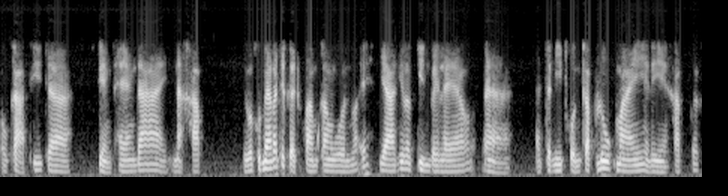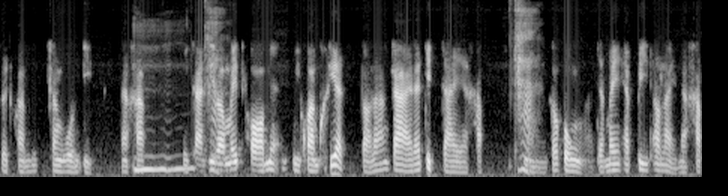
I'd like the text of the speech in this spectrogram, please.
โอกาสที่จะเสี่ยงแท้งได้นะครับ หรือว่าคุณแม่ก็จะเกิดความกังวลว่าเอ๊ะยาที่เรากินไปแล้ว อ่า อาจจะมีผลกับลูกไหมอะไรเงี้ยครับ ก็เกิดความกังวลอีกนะครับอืมในการที่ค่ะเราไม่พร้อมเนี่ย มีความเครียดต่อร่างกายและจิตใจอะครับค่ะอืมก็คงอาจจะไม่แฮปปี้เท่าไหร่นะครับ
